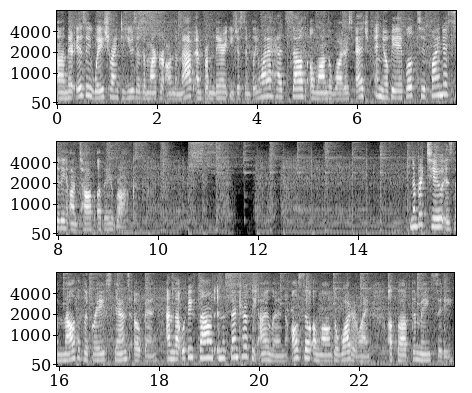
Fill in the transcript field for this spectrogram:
Um, there is a way shrine to use as a marker on the map and from there you just simply want to head south along the water's edge and you'll be able to find it sitting on top of a rock. Number 2 is the mouth of the grave stands open, and that would be found in the center of the island, also along the waterline above the main city.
